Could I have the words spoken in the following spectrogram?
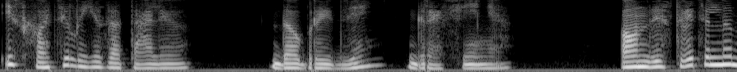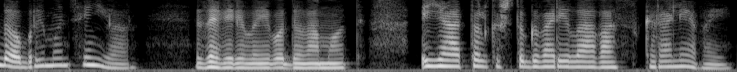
и схватил ее за талию. «Добрый день, графиня». «Он действительно добрый, монсеньор», — заверила его Деламот. «Я только что говорила о вас с королевой».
